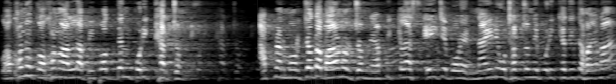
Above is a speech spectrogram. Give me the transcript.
কখনো কখনো আল্লাহ বিপদ দেন পরীক্ষার জন্য। আপনার মর্যাদা বাড়ানোর জন্য। আপনি ক্লাস এইটে পড়েন নাইনে ওঠার জন্য পরীক্ষা দিতে হয় না?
